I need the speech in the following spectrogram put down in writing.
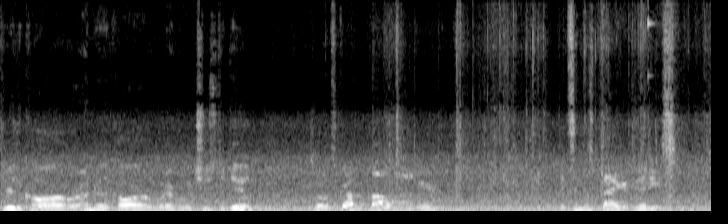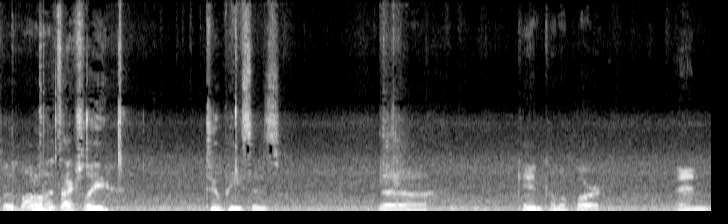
through the car or under the car or whatever we choose to do. So let's grab the bottle nut here. It's in this bag of goodies. So the bottle nut's actually two pieces that uh, can come apart. And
